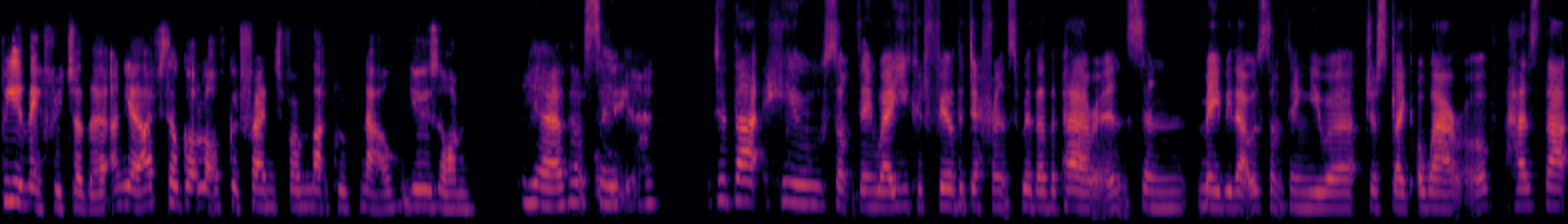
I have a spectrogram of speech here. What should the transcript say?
being there for each other. And yeah, I've still got a lot of good friends from that group now, years on. Yeah, that's so good did that heal something where you could feel the difference with other parents? And maybe that was something you were just like aware of. Has that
